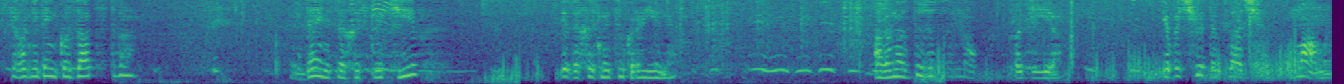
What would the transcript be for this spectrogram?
Сьогодні день козацтва, день захисників і захисниць України. Але в нас дуже сумна подія. І ви чуєте плач мами.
